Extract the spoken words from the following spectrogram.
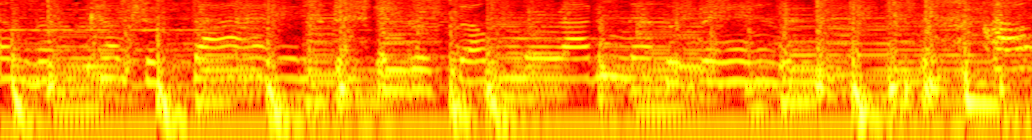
endless countryside and go somewhere I've never been. I'll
